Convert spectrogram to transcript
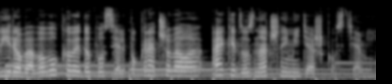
Výroba vo Vlkove doposiaľ pokračovala, aj keď so značnými ťažkosťami.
